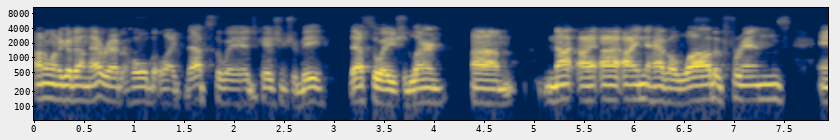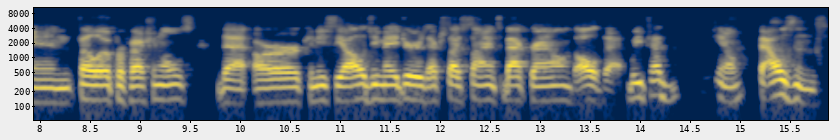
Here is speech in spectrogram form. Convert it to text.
I don't want to go down that rabbit hole, but like that's the way education should be. That's the way you should learn. Um, not I, I I have a lot of friends and fellow professionals that are kinesiology majors, exercise science backgrounds, all of that. We've had, you know, thousands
